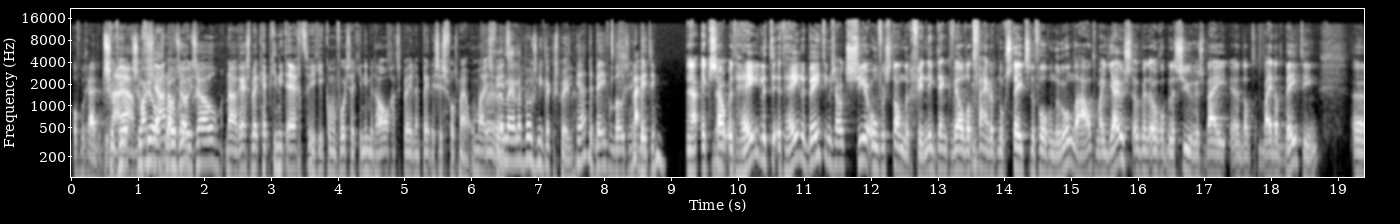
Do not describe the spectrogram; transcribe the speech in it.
Of begrijp ik het? Zoveel- nou ja, zoveel Marciano sowieso. Nou, rechtsback heb je niet echt. Weet je, ik kan me voorstellen dat je niet met Hal gaat spelen. En Peders is volgens mij onwijs Uh, fit. laat, laat Boos niet lekker spelen. Ja, de B van Bozen, Nou, ik- B-team. Ja, ik zou het hele, het hele B-team zou ik zeer onverstandig vinden. Ik denk wel dat Feyenoord nog steeds de volgende ronde haalt. Maar juist ook met oog op blessures bij, eh, dat, bij dat B-team. eh,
